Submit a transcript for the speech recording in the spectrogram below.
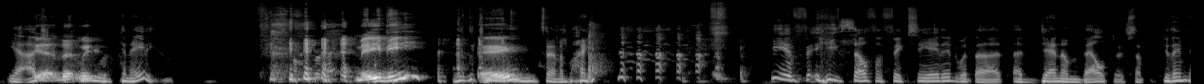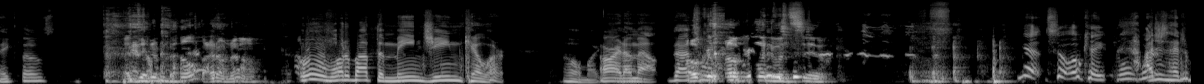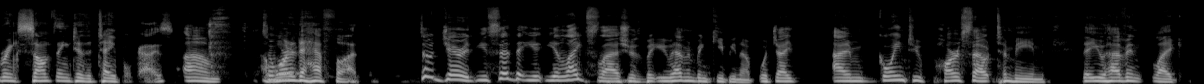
yeah, I Yeah, get that we- he was Canadian. Maybe. He's a Eh? Cenobite. he he's self asphyxiated with a, a denim belt or something. Do they make those? A denim belt? I don't know. Ooh, what about the Mean Gene Killer? Oh my! All right, God. I'm out. That's Oker, what, Okerlund would sue. yeah. So okay, well, I just had to bring something to the table, guys. um, I wanted to have fun. So Jared, you said that you, you like slashers, but you haven't been keeping up, which I I'm going to parse out to mean that you haven't like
